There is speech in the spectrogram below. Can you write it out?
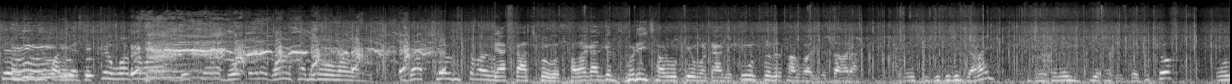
কে হুজুর দিয়ে পালিয়ে যাচ্ছে। কে ওটা মারা ধরতে গেলে ঘর সাজিয়ে দেবো মারা। দেখ কেউ বুঝতে পারবে না। এক কাজ করব সারা কাজকে ধরেই ছাড়বো কেউ বটে আজকে কোন স্পেসে থাকব আজকে? দাঁড়া এখানে শুধু শুধু যাই এখানে লুকিয়ে থাকি দেখি তো কোন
